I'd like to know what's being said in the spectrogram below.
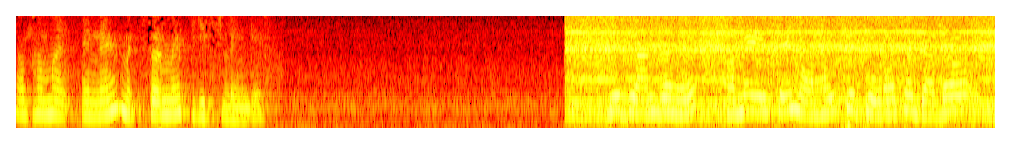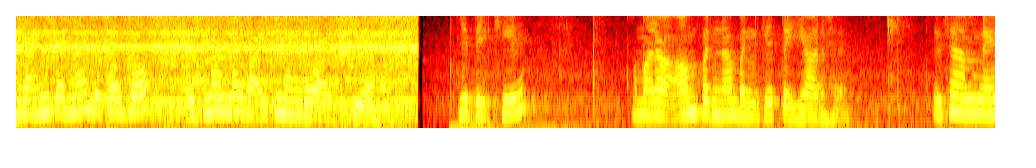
अब हम इन्हें मिक्सर में पीस लेंगे। ये ध्यान रहे, हमें इसे नॉर्मल से थोड़ा सा ज़्यादा ग्राइंड करना है बिकॉज़ ऑफ़ इसमें हमने राइट मैंगो ऐड किया है। ये देखिए हमारा आम पन्ना बनके तैयार है। इसे हमने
